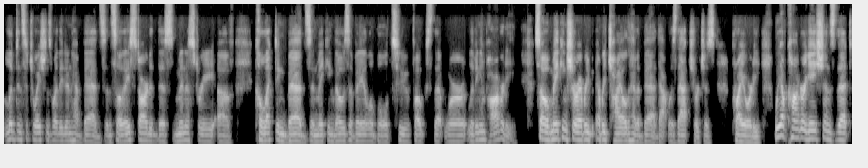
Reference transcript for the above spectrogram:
lived in situations where they didn't have beds and so they started this ministry of collecting beds and making those available to folks that were living in poverty. So making sure every every child had a bed that was that church's priority. We have congregations that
